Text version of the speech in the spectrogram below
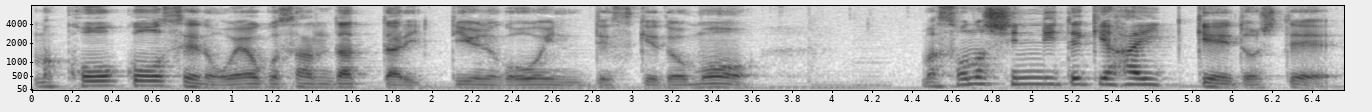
まあ、高校生の親御さんだったりっていうのが多いんですけども、まあ、その心理的背景として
